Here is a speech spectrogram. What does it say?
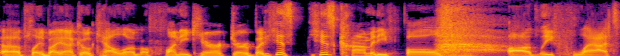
uh, played by echo kellum a funny character but his his comedy falls oddly flat.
